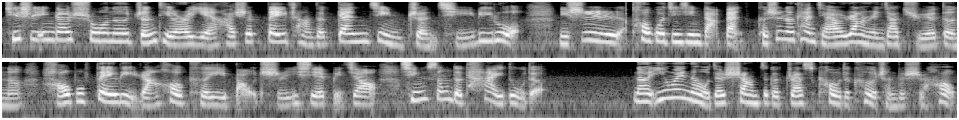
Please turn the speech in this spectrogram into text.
其实应该说呢，整体而言还是非常的干净、整齐、利落。你是透过精心打扮，可是呢，看起来要让人家觉得呢毫不费力，然后可以保持一些比较轻松的态度的。那因为呢，我在上这个 dress code 的课程的时候，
